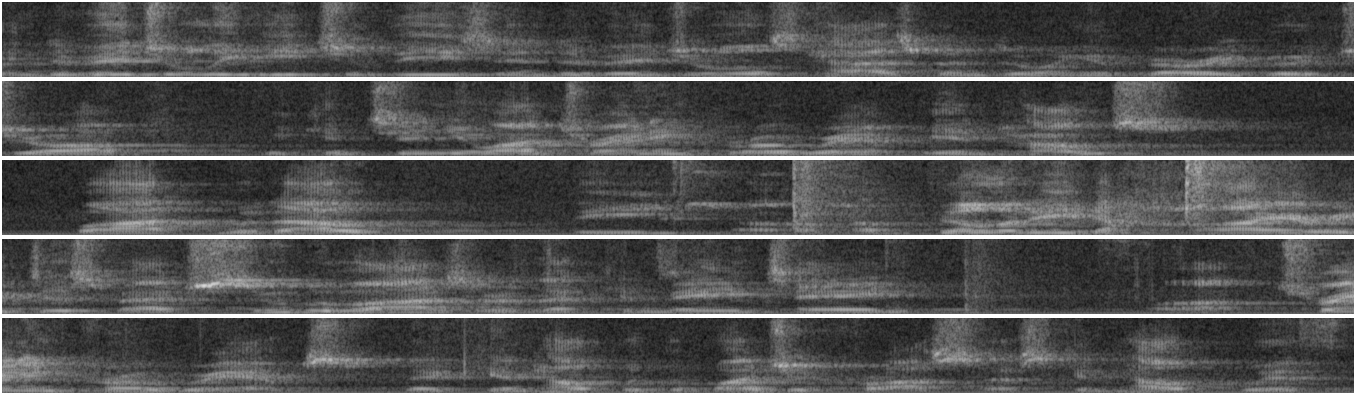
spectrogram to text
individually, each of these individuals has been doing a very good job. We continue our training program in-house, but without the uh, ability to hire a dispatch supervisor that can maintain uh, training programs, that can help with the budget process, can help with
